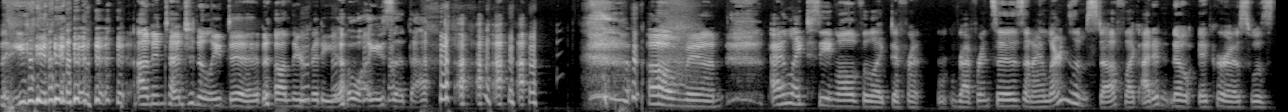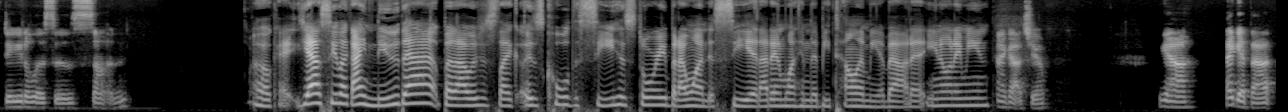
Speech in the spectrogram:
that you unintentionally did on your video while you said that. oh man i liked seeing all of the like different references and i learned some stuff like i didn't know icarus was daedalus's son Okay. Yeah, see, like I knew that, but I was just like, it's cool to see his story, but I wanted to see it. I didn't want him to be telling me about it. You know what I mean? I got you. Yeah, I get that.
